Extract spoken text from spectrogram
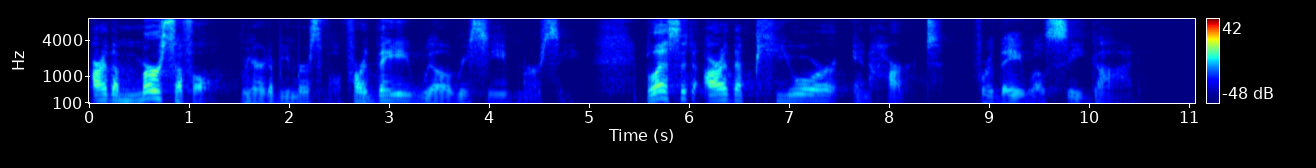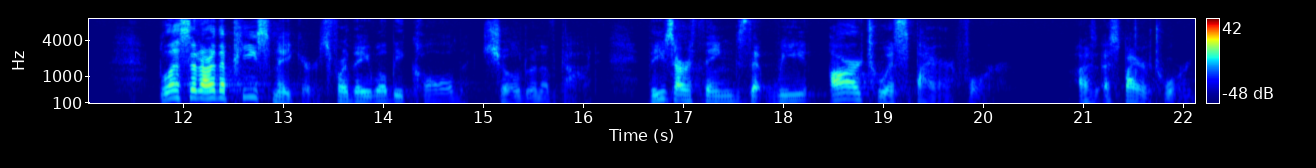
are the merciful. We are to be merciful, for they will receive mercy. Blessed are the pure in heart, for they will see God. Blessed are the peacemakers, for they will be called children of God. These are things that we are to aspire for, uh, aspire toward.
